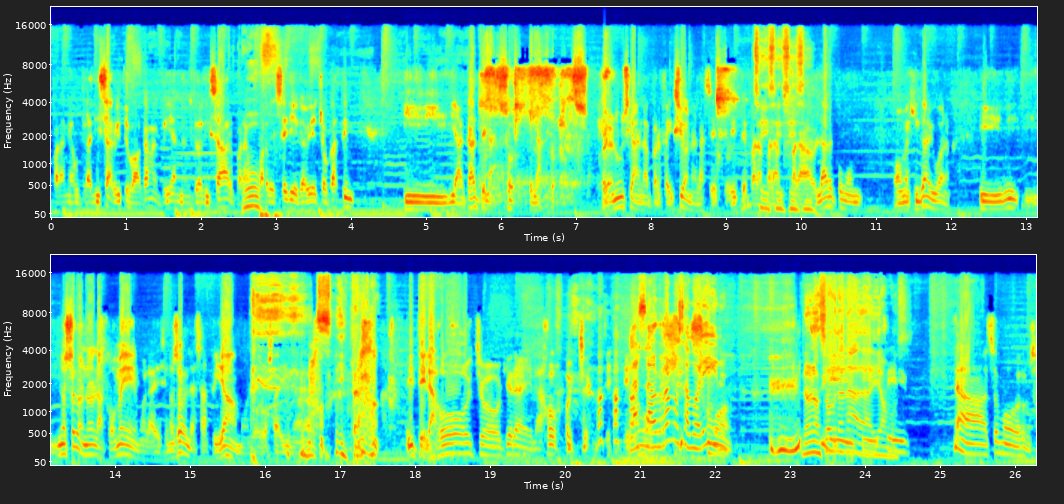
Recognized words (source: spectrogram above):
para neutralizar, ¿viste? Porque acá me pedían neutralizar para un par de series que había hecho casting. Y, y acá te las, so- te las pronuncian a la perfección a las S, ¿viste? Para, Sí, para, sí, sí, para sí. hablar como, como mexicano y bueno. Y, y nosotros no las comemos las S, nosotros las aspiramos, los rosarinos, ¿no? ¿Viste? Las 8, ¿qué hora es? Las 8. Las ahorramos a morir. No nos Sí, sobra nada, sí, digamos. Nada, somos.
